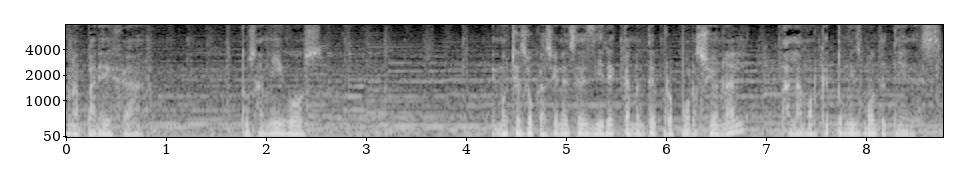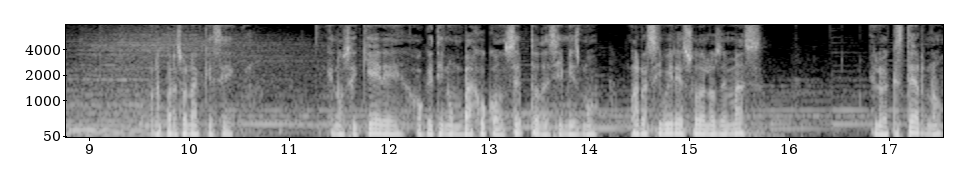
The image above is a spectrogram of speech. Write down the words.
una pareja, tus amigos, en muchas ocasiones es directamente proporcional al amor que tú mismo te tienes. Una persona que se que no se quiere o que tiene un bajo concepto de sí mismo va a recibir eso de los demás. Lo externo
